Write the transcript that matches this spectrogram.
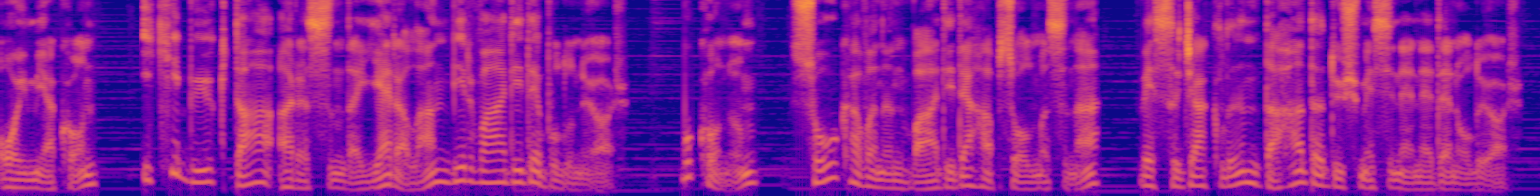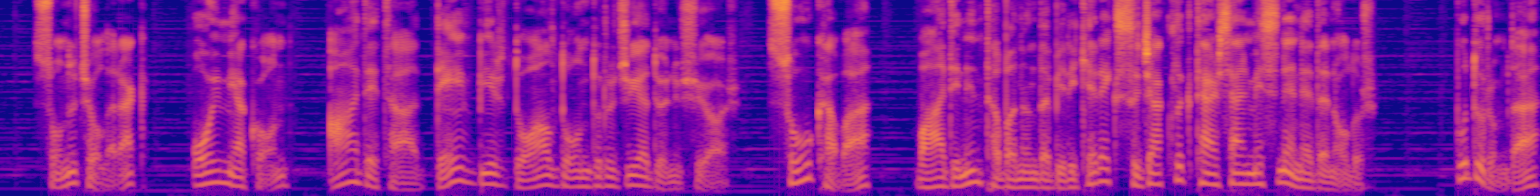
Oymyakon iki büyük dağ arasında yer alan bir vadide bulunuyor. Bu konum soğuk havanın vadide hapsolmasına ve sıcaklığın daha da düşmesine neden oluyor. Sonuç olarak Oymyakon adeta dev bir doğal dondurucuya dönüşüyor. Soğuk hava vadinin tabanında birikerek sıcaklık terselmesine neden olur. Bu durumda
